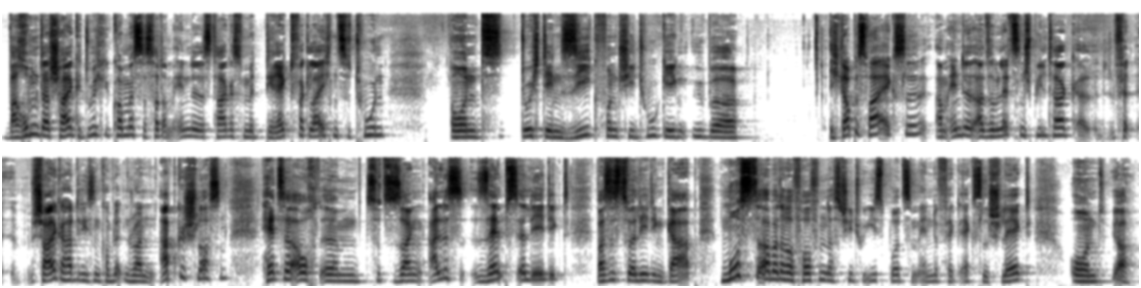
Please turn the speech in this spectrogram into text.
Warum da Schalke durchgekommen ist, das hat am Ende des Tages mit Direktvergleichen zu tun. Und durch den Sieg von G2 gegenüber, ich glaube, es war Excel am Ende, also am letzten Spieltag, äh, Schalke hatte diesen kompletten Run abgeschlossen, hätte auch ähm, sozusagen alles selbst erledigt, was es zu erledigen gab, musste aber darauf hoffen, dass G2 Esports im Endeffekt Excel schlägt. Und ja,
